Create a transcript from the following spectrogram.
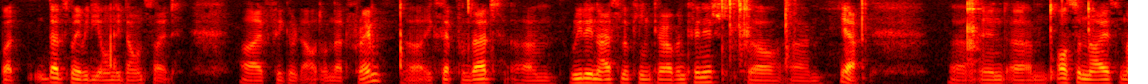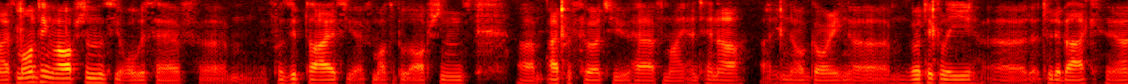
But that's maybe the only downside I figured out on that frame. Uh, except from that, um, really nice looking carbon finish. So um, yeah, uh, and um, also nice nice mounting options you always have um, for zip ties you have multiple options um, I prefer to have my antenna uh, you know going um, vertically uh, to the back yeah?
